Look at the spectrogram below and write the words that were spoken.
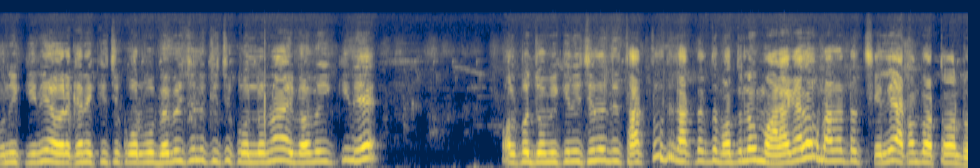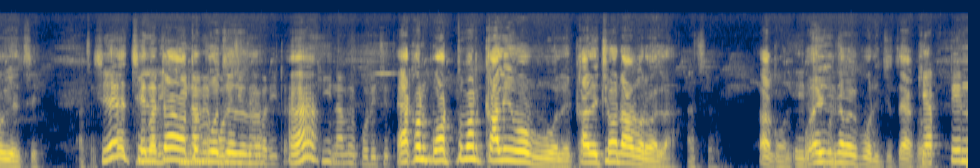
উনি কিনে ওর এখানে কিছু করব ভেবেছিল কিছু করল না এইভাবেই কিনে অল্প জমি কিনেছিল যে থাকতো দিয়ে থাকতে থাকতে ভদ্রলোক মারা গেল ওনার একটা ছেলে এখন বর্তমান রয়েছে। আচ্ছা সে ছেলেটা অত বোঝে? হ্যাঁ? এখন বর্তমান কালীবাবু বলে কালীচন্দ আগরওয়ালা। আচ্ছা। এখন ওই নামে পরিচিত এখন। ক্যাপ্টেন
